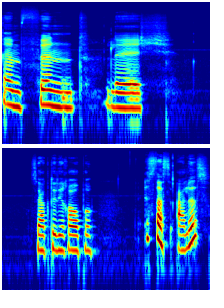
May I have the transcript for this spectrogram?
empfindlich, sagte die Raupe. Ist das alles?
